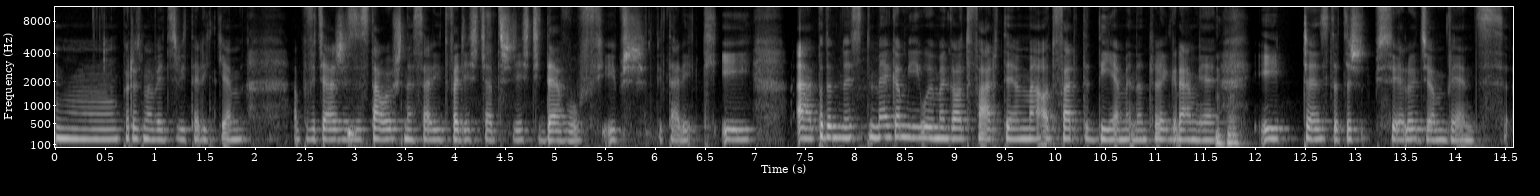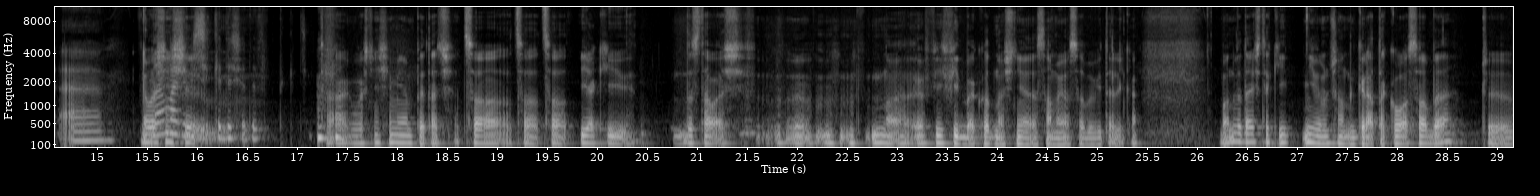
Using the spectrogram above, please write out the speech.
mm, porozmawiać z Witalikiem, a powiedziała, że zostało już na sali 20-30 devów i przyszedł Witalik. I e, podobno jest mega miły, mega otwarty, ma otwarte DM-y na Telegramie mhm. i często też odpisuje ludziom, więc e, no, no może się, się kiedyś odezwać. Tak, właśnie się miałem pytać, co, co, co, jaki dostałaś no, feedback odnośnie samej osoby Witalika? Bo on wydaje się taki, nie wiem, czy on gra taką osobę, czy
